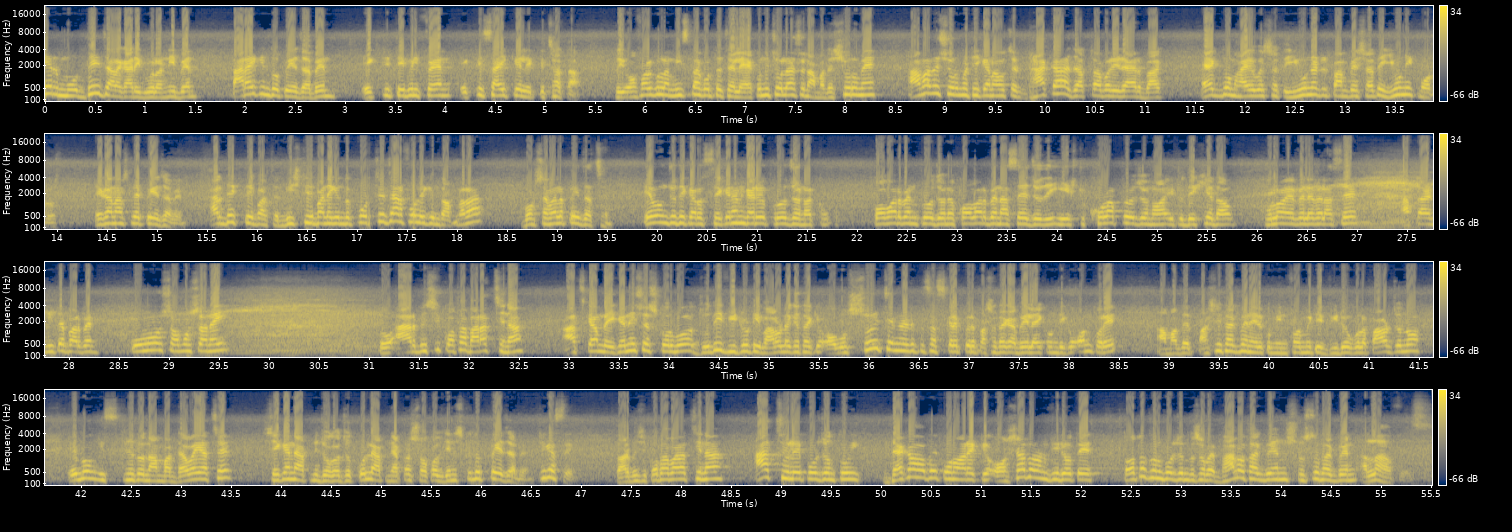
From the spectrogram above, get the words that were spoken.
এর মধ্যেই যারা গাড়িগুলো নেবেন, তারাই কিন্তু পেয়ে যাবেন একটি টেবিল ফ্যান, একটি সাইকেল, একটি ছাতা। তো এই অফারগুলো মিস না করতে চাইলে এখনই চলে আসুন আমাদের শোরুমে আমাদের শোরুমে ঠিকানা হচ্ছে ঢাকা যাত্রাবাড়ি রায়েরবাগ, একদম হাইওয়ের সাথে ইউনাইটেড পাম্পের সাথে ইউনিক মোটরস এখানে আসলে পেয়ে যাবেন। আর দেখতেই পাচ্ছেন, বৃষ্টির পানি কিন্তু পড়ছে, যার ফলে কিন্তু আপনারা বর্ষা মেলা পেয়ে যাচ্ছেন। এবং যদি কারও সেকেন্ড হ্যান্ড গাড়িও প্রয়োজন হয় কভার ব্যান প্রয়োজন হয় কভার ব্যান আছে, যদি একটু খোলা প্রয়োজন হয়, একটু দেখিয়ে দাও। খোলা অ্যাভেলেবেল আছে। আপনারা নিতে পারবেন, কোনো সমস্যা নেই। তো আর বেশি কথা বাড়াচ্ছি না। আজকে আমরা এখানেই শেষ করব। যদি ভিডিওটি ভালো লেগে থাকে, অবশ্যই চ্যানেলটিতে সাবস্ক্রাইব করে পাশে থাকা বেল আইকনটিকে অন করে আমাদের পাশে থাকবেন এরকম ইনফরমেটিভ ভিডিওগুলো পাওয়ার জন্য। এবং স্ক্রিনে তো নাম্বার দেওয়াই আছে। সেখানে আপনি যোগাযোগ করলে আপনি আপনার সকল জিনিস কিন্তু পেয়ে যাবেন, ঠিক আছে? তো আর বেশি কথা বাড়াচ্ছি না। আজ ছিল এই পর্যন্তই। দেখা হবে কোনো আরেকটি অসাধারণ ভিডিওতে। ততক্ষণ পর্যন্ত সবাই ভালো থাকবেন, সুস্থ থাকবেন। আল্লাহ হাফেজ।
